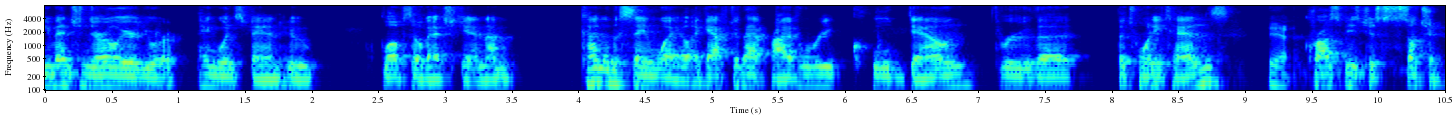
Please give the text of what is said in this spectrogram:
you mentioned earlier you were a Penguins fan who loves Ovechkin. I'm kind of the same way. Like after that rivalry cooled down through the, the 2010s, Yeah. Crosby's just such a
